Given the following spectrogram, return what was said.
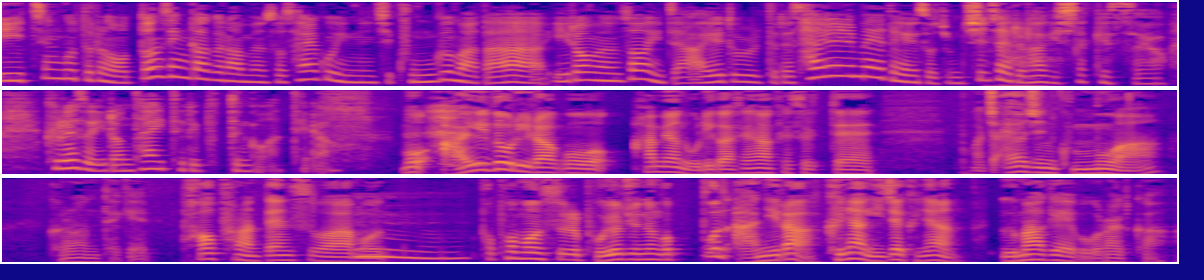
이 친구들은 어떤 생각을 하면서 살고 있는지 궁금하다. 이러면서 이제 아이돌들의 삶에 대해서 좀 취재를 아. 하기 시작했어요. 그래서 이런 타이틀이 붙은 것 같아요. 뭐 아이돌이라고 하면 우리가 생각했을 때 뭔가 짜여진 군무와 그런 되게 파워풀한 댄스와 뭐 음. 퍼포먼스를 보여주는 것뿐 아니라 그냥 이제 그냥 음악의 뭐랄까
